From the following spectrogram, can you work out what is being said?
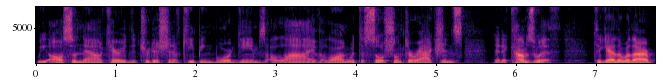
we also now carry the tradition of keeping board games alive, along with the social interactions that it comes with. Together with our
